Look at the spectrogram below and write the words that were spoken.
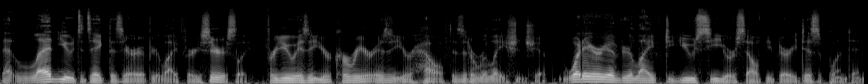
that led you to take this area of your life very seriously? For you, is it your career? Is it your health? Is it a relationship? What area of your life do you see yourself be very disciplined in?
